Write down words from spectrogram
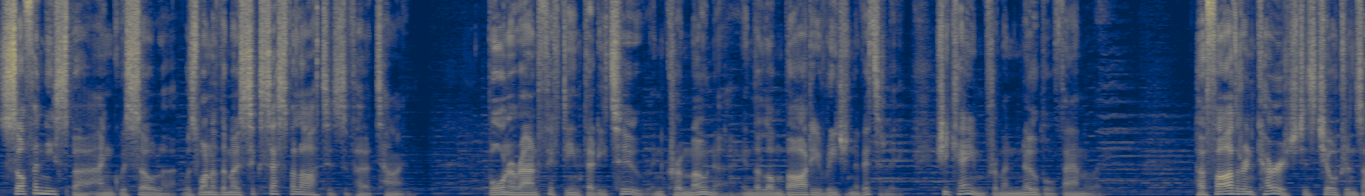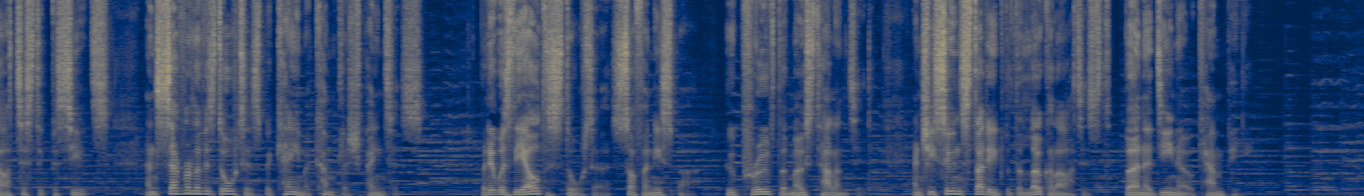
Sofonisba Anguissola was one of the most successful artists of her time. Born around 1532 in Cremona in the Lombardy region of Italy, she came from a noble family. Her father encouraged his children's artistic pursuits, and several of his daughters became accomplished painters. But it was the eldest daughter, Sofonisba, who proved the most talented, and she soon studied with the local artist, Bernardino Campi.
